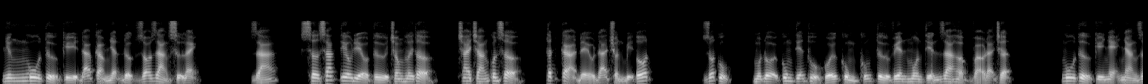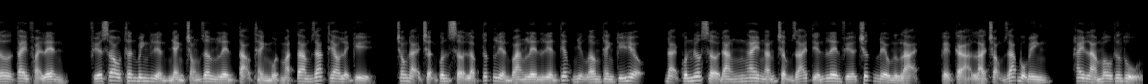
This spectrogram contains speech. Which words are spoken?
nhưng ngu tử kỳ đã cảm nhận được rõ ràng sự lạnh. Giá, sơ sát tiêu điều từ trong hơi thở, trai tráng quân sở, tất cả đều đã chuẩn bị tốt. Rốt cục, một đội cung tiến thủ cuối cùng cũng từ viên môn tiến ra hợp vào đại trận. Ngu tử kỳ nhẹ nhàng giơ tay phải lên, phía sau thân binh liền nhanh chóng dâng lên tạo thành một mặt tam giác theo lệnh kỳ trong đại trận quân sở lập tức liền vang lên liên tiếp những âm thanh ký hiệu, đại quân nước sở đang ngay ngắn chậm rãi tiến lên phía trước đều ngừng lại, kể cả là trọng giáp bộ binh, hay là mâu thương thủ,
